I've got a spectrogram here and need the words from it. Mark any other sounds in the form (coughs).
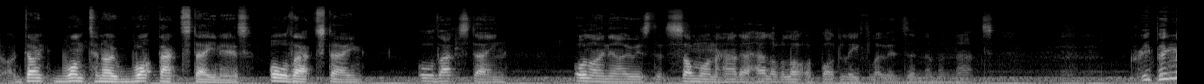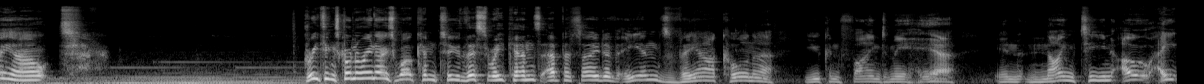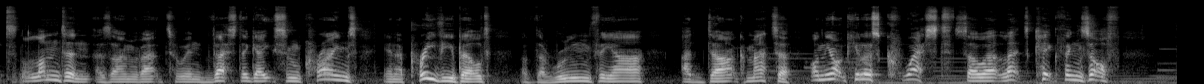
I don't want to know what that stain is. All that stain. All that stain. All I know is that someone had a hell of a lot of bodily fluids in them, and that's creeping me out. Greetings, Cornerinos. Welcome to this weekend's episode of Ian's VR Corner. You can find me here in 1908 London as I'm about to investigate some crimes in a preview build of the Room VR A Dark Matter on the Oculus Quest. So uh, let's kick things off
